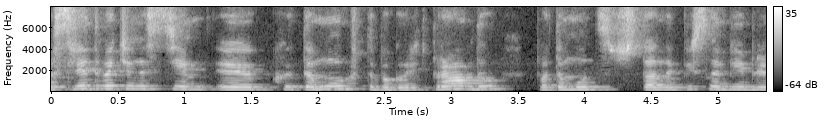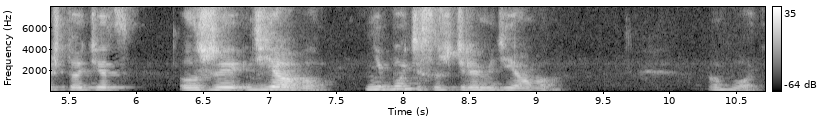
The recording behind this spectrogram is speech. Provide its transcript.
последовательности, э, к тому, чтобы говорить правду, потому что написано в Библии, что отец лжи дьявол. Не будьте служителями дьявола. Вот.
